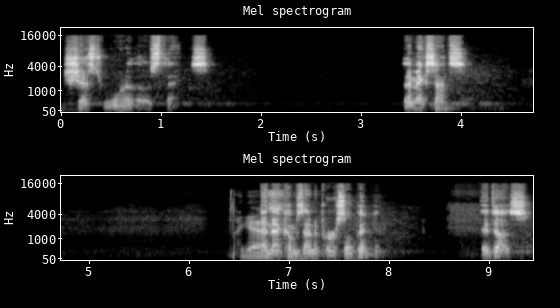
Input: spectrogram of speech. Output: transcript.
just one of those things. That make sense? I guess. And that comes down to personal opinion. It does.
